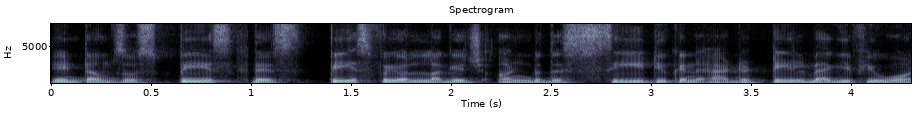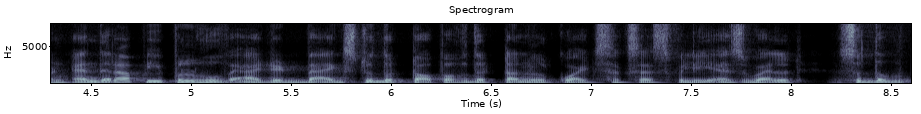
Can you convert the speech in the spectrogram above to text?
In terms of space, there's space for your luggage under the seat, you can add a tail bag if you want, and there are people who've added bags to the top of the tunnel quite successfully as well. So the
